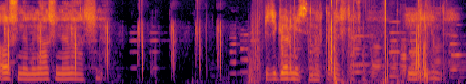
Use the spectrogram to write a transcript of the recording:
Al şunu hemen al şunu hemen al şunu. Bizi görmesin arkadaşlar. Eğilelim de.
